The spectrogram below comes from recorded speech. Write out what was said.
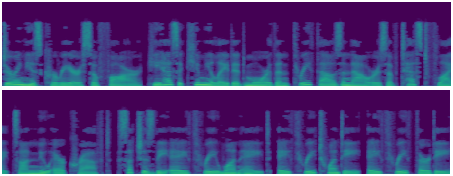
During his career so far, he has accumulated more than 3,000 hours of test flights on new aircraft, such as the A318, A320, A330,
